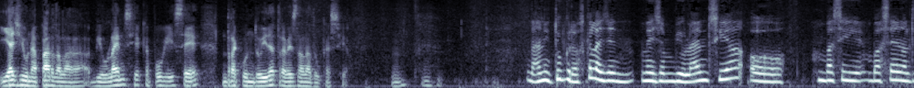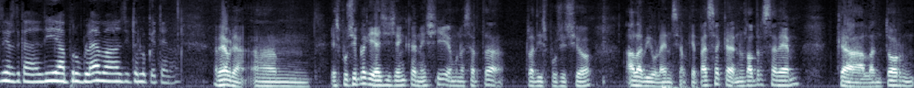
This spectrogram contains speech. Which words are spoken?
hi hagi una part de la violència que pugui ser reconduïda a través de l'educació. Mm? Dani, tu creus que la gent neix amb violència o va ser, va ser en els dies de cada dia problemes i tot el que tenen? A veure, um, és possible que hi hagi gent que neixi amb una certa predisposició a la violència. El que passa que nosaltres sabem que l'entorn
